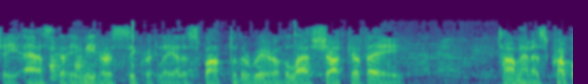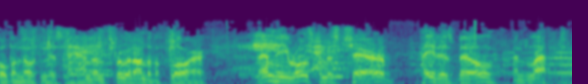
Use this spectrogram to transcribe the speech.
She asked that he meet her secretly at a spot to the rear of the Last Shot Cafe. Tom Ennis crumpled the note in his hand and threw it onto the floor. Then he rose from his chair, paid his bill, and left.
